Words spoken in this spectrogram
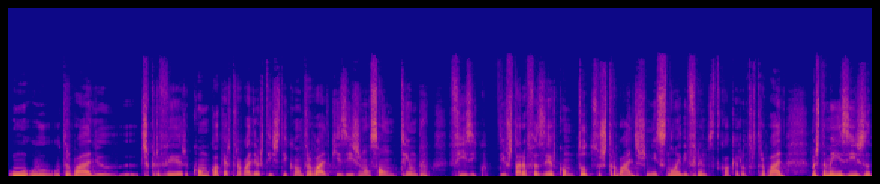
o, o, o, trabalho de escrever, como qualquer trabalho artístico, é um trabalho que exige não só um tempo físico de o estar a fazer, como todos os trabalhos, nisso não é diferente de qualquer outro trabalho, mas também exige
